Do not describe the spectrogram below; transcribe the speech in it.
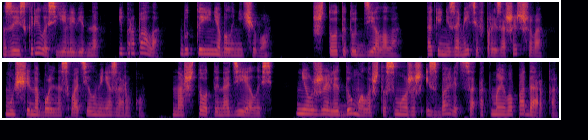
Заискрилась еле видно и пропала, будто и не было ничего. «Что ты тут делала?» Так и не заметив произошедшего, мужчина больно схватил меня за руку. «На что ты надеялась? Неужели думала, что сможешь избавиться от моего подарка,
